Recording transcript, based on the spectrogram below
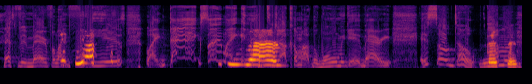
that's been married for like 50 Yeah. years. Like, dang, son, like, Yes. y'all come out the womb and get married? It's so dope. I'm a, Listen,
